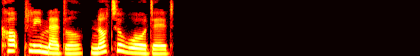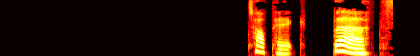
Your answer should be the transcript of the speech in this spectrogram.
Copley Medal, not awarded Births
